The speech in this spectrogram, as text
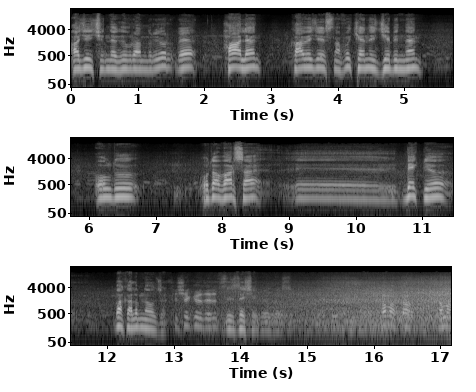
acı içinde kıvrandırıyor ve halen kahveci esnafı kendi cebinden olduğu o da varsa eee, bekliyor. Bakalım ne olacak. Teşekkür ederiz. Biz teşekkür ederiz. Tamam tamam. Tamam.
